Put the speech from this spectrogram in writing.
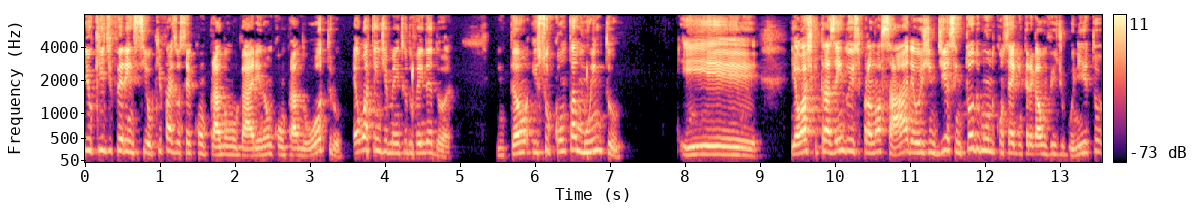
e o que diferencia, o que faz você comprar num lugar e não comprar no outro, é o atendimento do vendedor. Então, isso conta muito. E, e eu acho que trazendo isso para nossa área, hoje em dia, assim, todo mundo consegue entregar um vídeo bonito,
